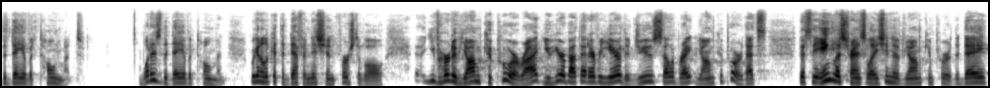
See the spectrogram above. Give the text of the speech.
the Day of Atonement. What is the Day of Atonement? We're going to look at the definition first of all. You've heard of Yom Kippur, right? You hear about that every year. The Jews celebrate Yom Kippur. That's, that's the English translation of Yom Kippur, the Day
